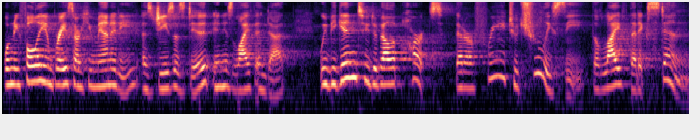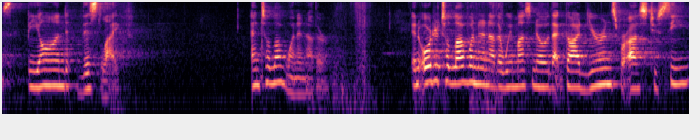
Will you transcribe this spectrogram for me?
When we fully embrace our humanity, as Jesus did in his life and death, we begin to develop hearts that are free to truly see the life that extends beyond this life and to love one another. In order to love one another, we must know that God yearns for us to see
